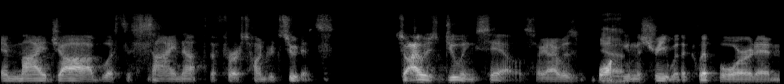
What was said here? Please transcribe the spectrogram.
and my job was to sign up the first hundred students. So I was doing sales. I was Yeah. walking the street with a clipboard, and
